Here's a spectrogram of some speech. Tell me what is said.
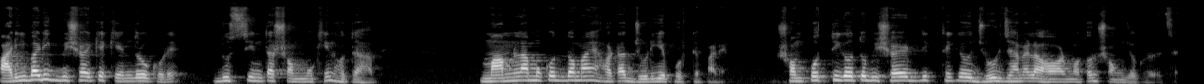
পারিবারিক বিষয়কে কেন্দ্র করে দুশ্চিন্তার সম্মুখীন হতে হবে। মামলা মোকদ্দমায় হঠাৎ জড়িয়ে পড়তে পারেন। সম্পত্তিগত বিষয়ের দিক থেকেও ঝুট ঝামেলা হওয়ার মতন সংযোগ রয়েছে।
